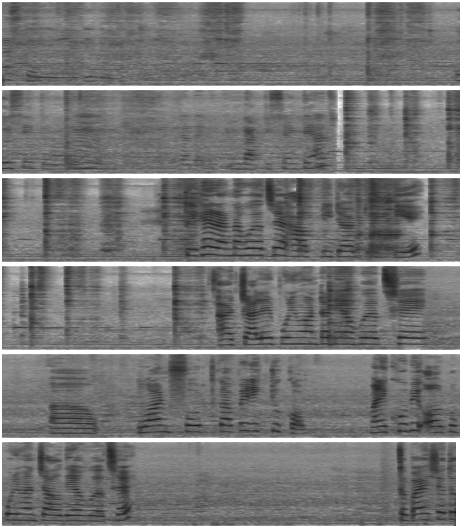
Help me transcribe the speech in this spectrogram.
নষ্ট হয়ে যাবে দুই দিন থাকতে ওইসেই তোমার। বাটি দেন। আচ্ছা। তো এখানে রান্না হয়েছে হাফ লিটার দুধ দিয়ে। আর চালের পরিমাণটা নেওয়া হয়েছে ওয়ান ফোর্থ কাপের একটু কম। মানে খুবই অল্প পরিমাণ চাল দেওয়া হয়েছে তো পায়েসটা তো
